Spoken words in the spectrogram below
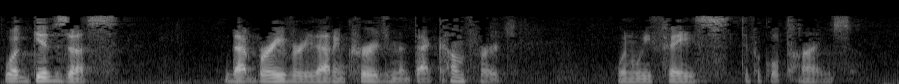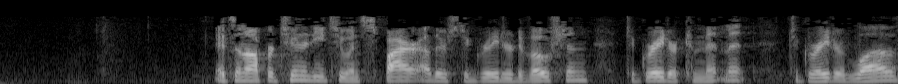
what gives us that bravery, that encouragement, that comfort when we face difficult times. It's an opportunity to inspire others to greater devotion, to greater commitment, to greater love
